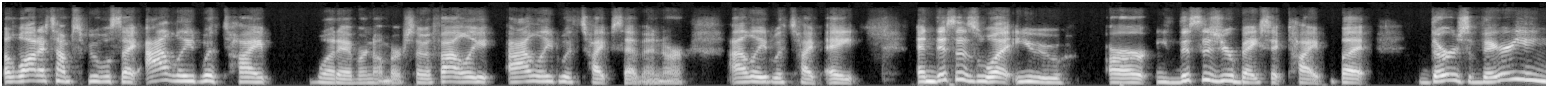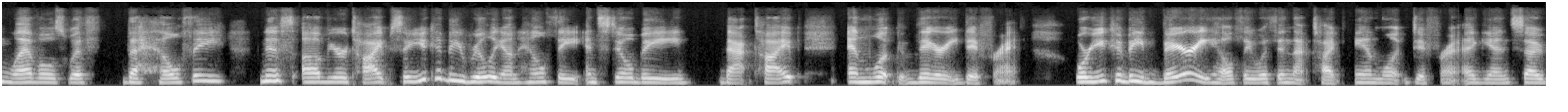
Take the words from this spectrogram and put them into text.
a lot of times people say I lead with type whatever number. So if I lead, I lead with type seven or I lead with type eight, and this is what you are, this is your basic type, but there's varying levels with the healthiness of your type. So you could be really unhealthy and still be that type and look very different or you could be very healthy within that type and look different again so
